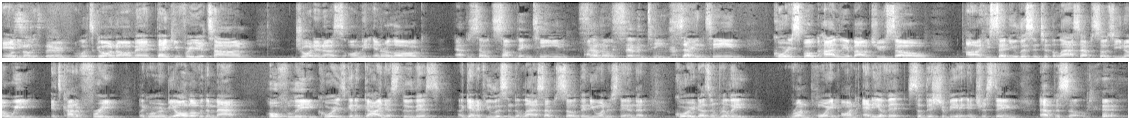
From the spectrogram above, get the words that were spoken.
Andy, What's up, Darren? What's going on, man? Thank you for your time joining us on the Interlog episode something teen. I don't know. Seventeen. I think. 17. Cory spoke highly about you, so uh, he said you listened to the last episode, so you know we it's kind of free. Like we're gonna be all over the map. Hopefully, Cory's gonna guide us through this. Again, if you listened to last episode, then you understand that Cory doesn't really run point on any of it. So this should be an interesting episode.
